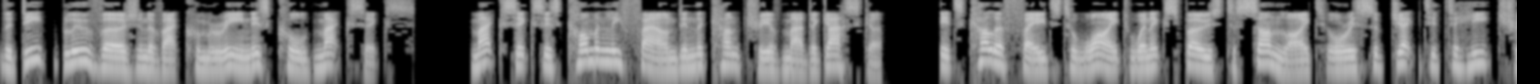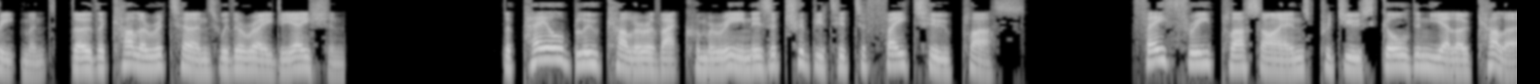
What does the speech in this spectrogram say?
The deep blue version of aquamarine is called maxixe. Maxixe is commonly found in the country of Madagascar. Its color fades to white when exposed to sunlight or is subjected to heat treatment, though the color returns with irradiation. The pale blue color of aquamarine is attributed to Fe2+. Fe3 plus ions produce golden yellow color,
